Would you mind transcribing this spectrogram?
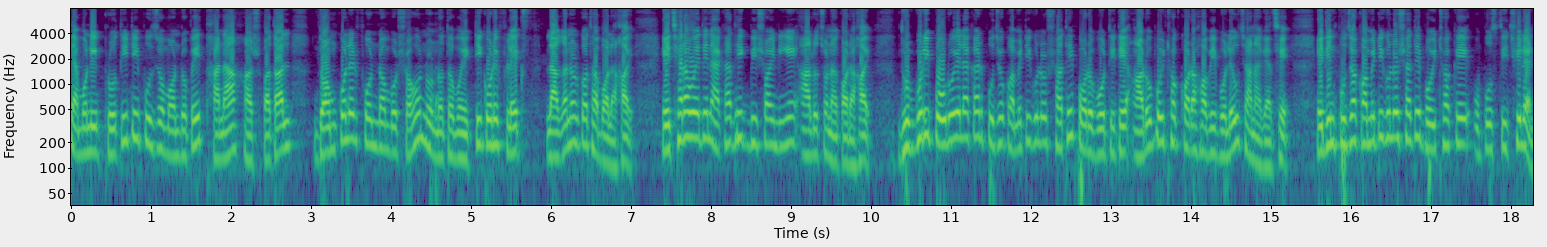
তেমনি প্রতিটি পুজো মণ্ডপে থানা, হাসপাতাল, দমকলের ফোন নম্বর সহ ন্যূনতম একটি করে ফ্লেক্স লাগানোর কথা বলা হয়। এছাড়াও এদিন একাধিক বিষয় নিয়ে আলোচনা করা হয়। ধূপগুড়ি পৌর এলাকার পুজো কমিটিগুলোর সাথে পরবর্তীতে আরও বৈঠক করা হবে বলেও জানা গেছে। এদিন পূজা কমিটিগুলোর সাথে বৈঠকে উপস্থিত ছিলেন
